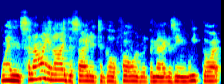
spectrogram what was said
when Sonali and I decided to go forward with the magazine, we thought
